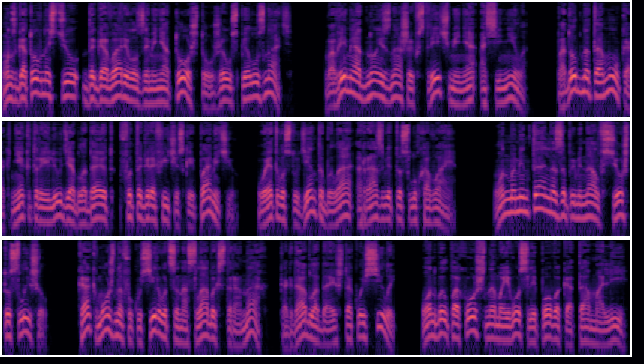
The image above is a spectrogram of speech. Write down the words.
Он с готовностью договаривал за меня то, что уже успел узнать. Во время одной из наших встреч меня осенило. Подобно тому, как некоторые люди обладают фотографической памятью, у этого студента была развита слуховая. Он моментально запоминал все, что слышал, как можно фокусироваться на слабых сторонах, когда обладаешь такой силой? Он был похож на моего слепого кота Мали.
